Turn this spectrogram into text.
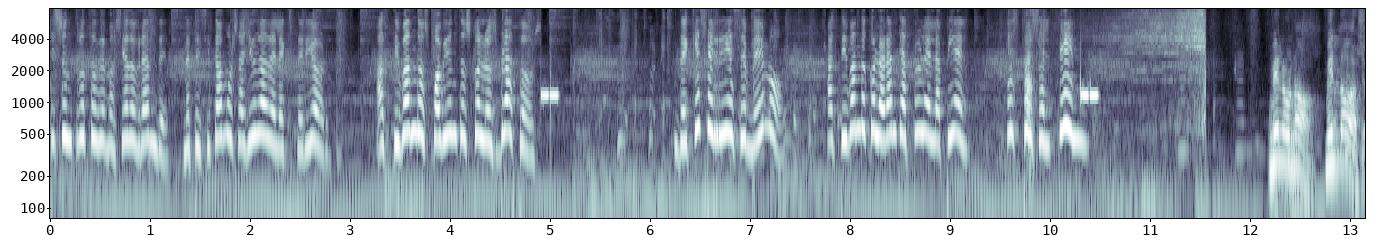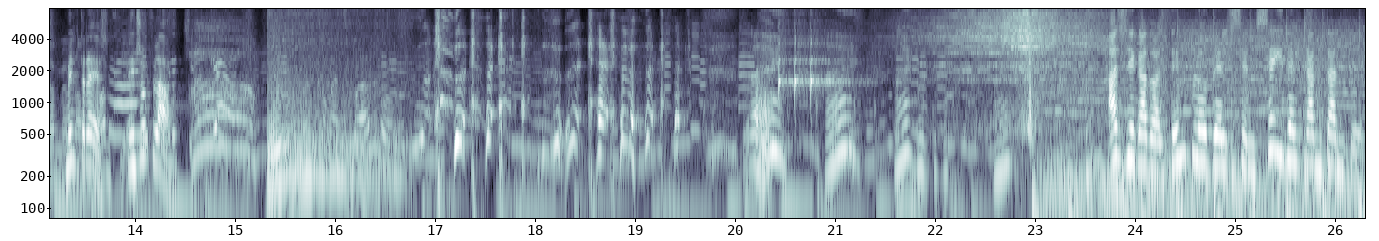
Es un trozo demasiado grande. Necesitamos ayuda del exterior. Activando aspavientos con los brazos. ¿De qué se ríe ese memo? Activando colorante azul en la piel. ¡Esto es el fin! 1001, 1002, 1003, insuflar. Has llegado al templo del sensei del cantante.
